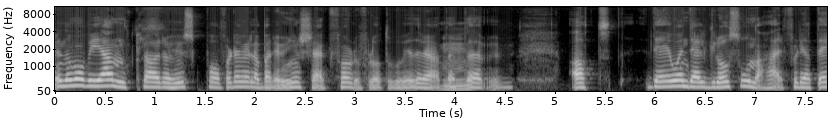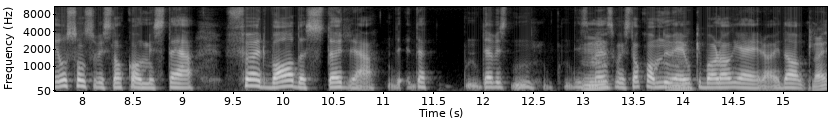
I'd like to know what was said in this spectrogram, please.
Men da må vi igjen klare å huske på, for det vil jeg bare understreke før du får lov til å gå videre, at, dette, at det er jo en del gråsoner her. fordi det er jo sånn som vi snakka om i sted. Før var det større det, det, vi, Disse menneskene vi snakker om nå, er jo ikke barnehageeiere i dag. Nei,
